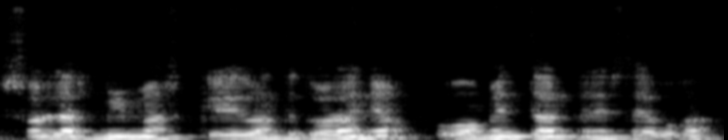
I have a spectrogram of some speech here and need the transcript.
son las mismas que durante todo el año o aumentan en esta época?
